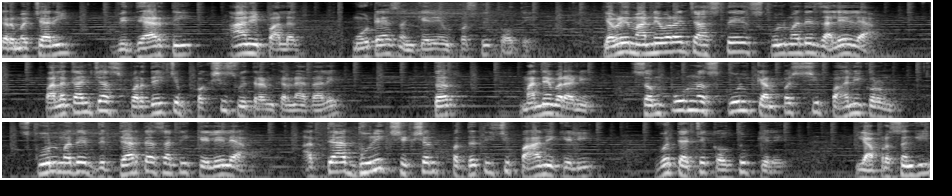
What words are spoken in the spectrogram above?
कर्मचारी विद्यार्थी आणि पालक मोठ्या संख्येने उपस्थित होते. यावेळी मान्यवरांच्या हस्ते स्कूलमध्ये झालेल्या पालकांच्या स्पर्धेचे बक्षीस वितरण करण्यात आले. तर मान्यवरांनी संपूर्ण स्कूल कॅम्पसची पाहणी करून स्कूलमध्ये विद्यार्थ्यासाठी केलेल्या अत्याधुनिक शिक्षण पद्धतीची पाहणी केली व त्याचे कौतुक केले. या प्रसंगी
